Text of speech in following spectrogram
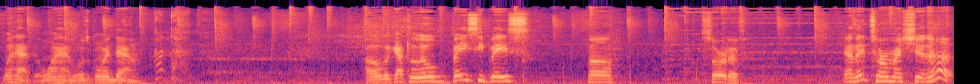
What happened? What happened? What's going down? Oh, we got the little basey base. Well, sort of. Damn, they tore my shit up.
